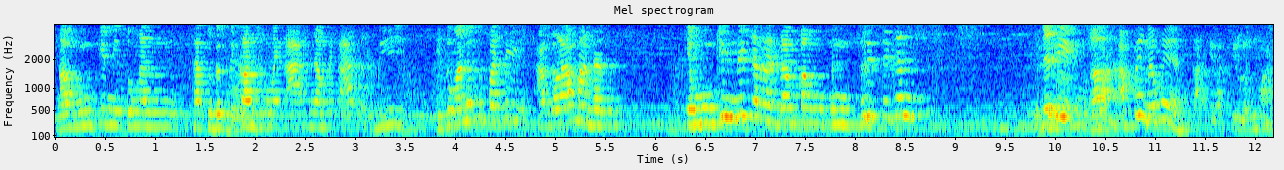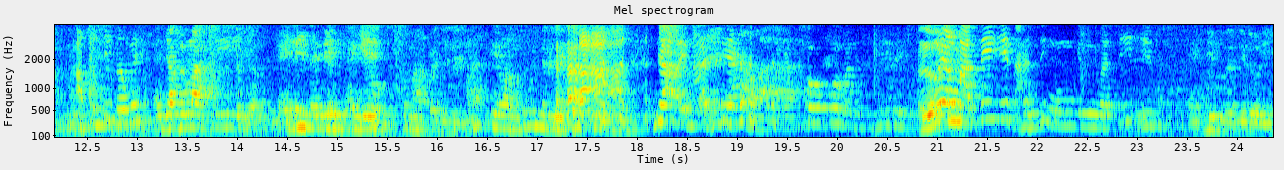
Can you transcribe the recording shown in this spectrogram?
nggak mungkin hitungan satu detik langsung naik nyampe ke atas di hitungannya tuh pasti agak lama dan ya mungkin dia karena gampang ngecerit ya kan? Jadi eh, apa yang namanya? Laki-laki lemah. Apa sih namanya? Ejakulasi. Edin, edin, edin. kenapa jadi mati? Lampunya nyalain aja. Oh gua mati sendiri. Lu yang matiin anjing mungkin dimatiin Edin berarti doi,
